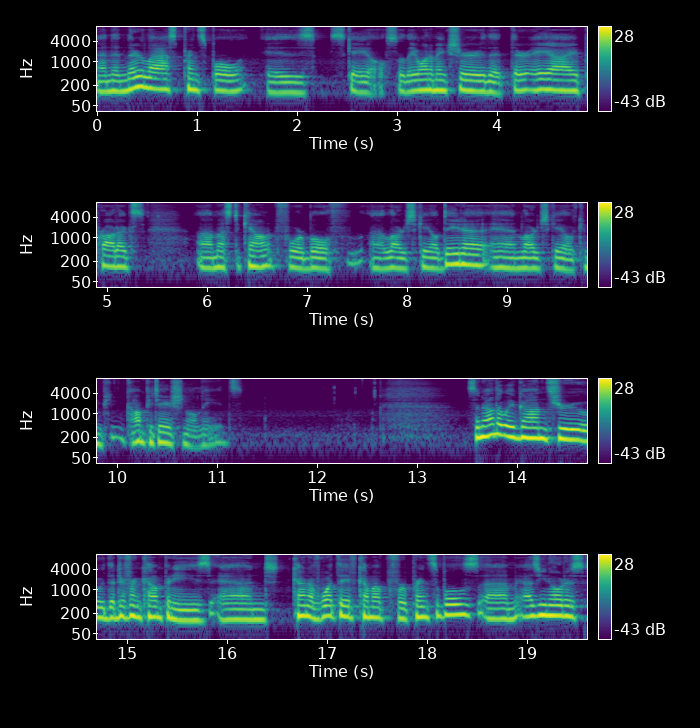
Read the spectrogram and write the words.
And then their last principle is scale. So they want to make sure that their AI products uh, must account for both uh, large scale data and large scale comp- computational needs. So now that we've gone through the different companies and kind of what they've come up for principles, um, as you notice,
